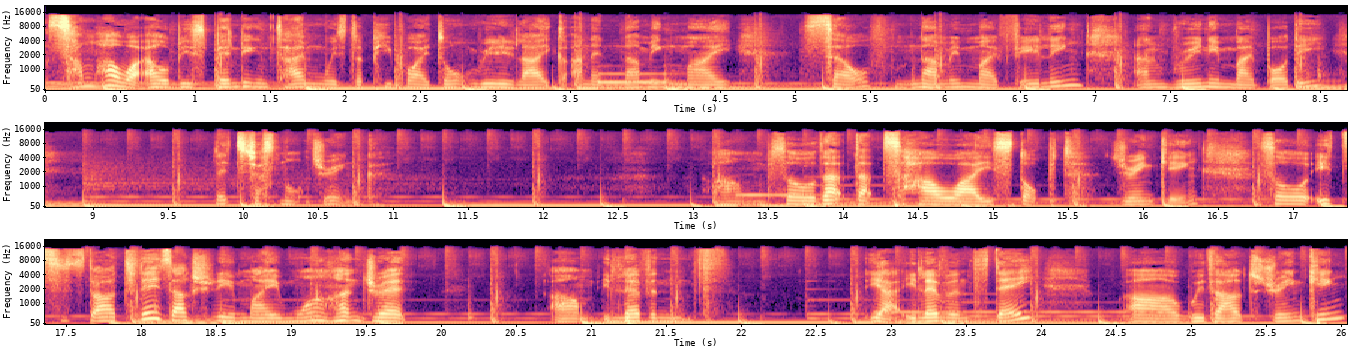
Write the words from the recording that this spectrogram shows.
somehow I'll be spending time with the people I don't really like and then numbing myself, numbing my feeling, and ruining my body let's just not drink. Um, so that that's how I stopped drinking. So it's uh, today's actually my 111th, um, yeah, 11th day uh, without drinking.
